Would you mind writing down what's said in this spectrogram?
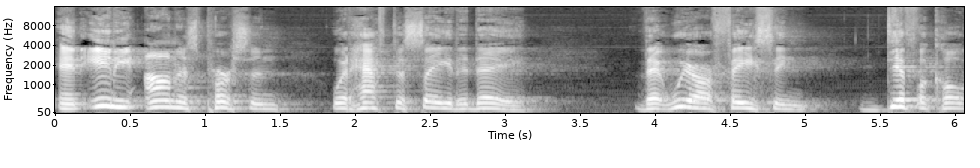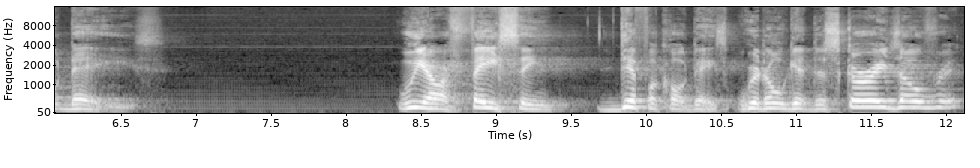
And any honest person would have to say today that we are facing difficult days. We are facing difficult days. We don't get discouraged over it.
